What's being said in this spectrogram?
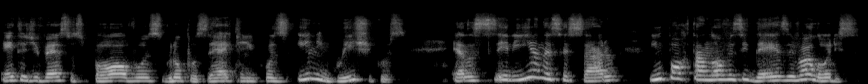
entre diversos povos, grupos étnicos e linguísticos, ela seria necessário importar novas ideias e valores.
